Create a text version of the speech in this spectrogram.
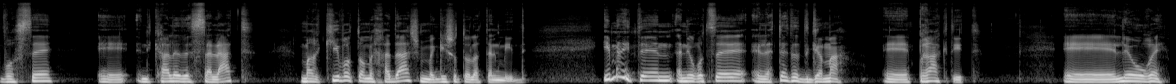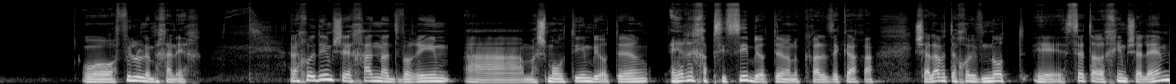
ועושה, אה, נקרא לזה סלט, מרכיב אותו מחדש ומגיש אותו לתלמיד. אם אני אתן, אני רוצה לתת הדגמה אה, פרקטית אה, להורה, או אפילו למחנך. אנחנו יודעים שאחד מהדברים המשמעותיים ביותר, הערך הבסיסי ביותר, נקרא לזה ככה, שעליו אתה יכול לבנות אה, סט ערכים שלם,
